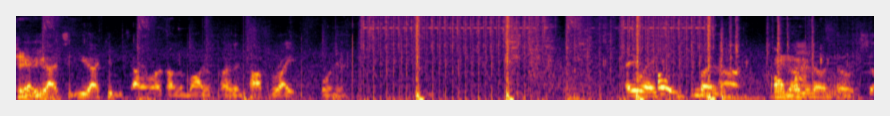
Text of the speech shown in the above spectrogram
Will- Yeah, you got to, you got to keep the time mark on the bottom, on the top right corner. Anyway, Oh, but uh, Oh no, my. no, no, no. So,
